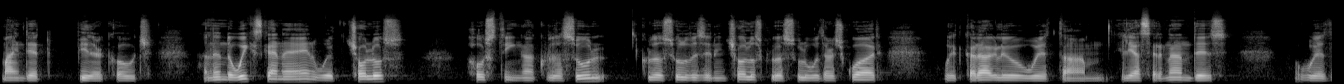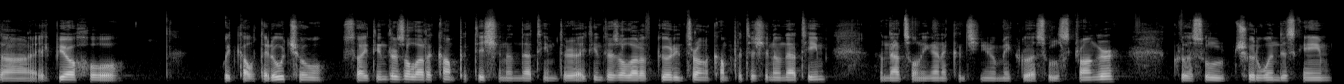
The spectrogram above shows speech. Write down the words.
minded, be their coach. And then the week's to end with Xolos hosting uh, Cruz Azul. Cruz Azul visiting Xolos, Cruz Azul with their squad, with Caraglio, with um, Elias Hernandez, with uh, El Piojo, with Cauteruccio. So I think there's a lot of competition on that team. There, I think there's a lot of good internal competition on that team, and that's only going to continue to make Cruz Azul stronger. Cruz Azul should win this game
